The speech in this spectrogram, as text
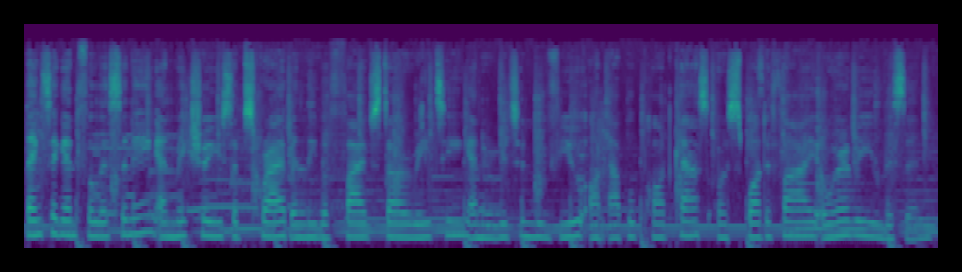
Thanks again for listening and make sure you subscribe and leave a five star rating and a written review on Apple Podcasts or Spotify or wherever you listen.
